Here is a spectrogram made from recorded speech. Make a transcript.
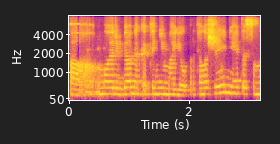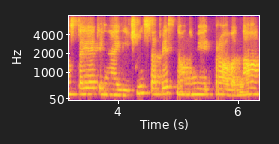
А, мой ребенок это не мое продолжение, это самостоятельная личность, соответственно, он имеет право на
